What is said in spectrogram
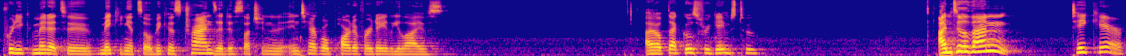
pretty committed to making it so because transit is such an integral part of our daily lives. I hope that goes for games too. Until then, take care.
